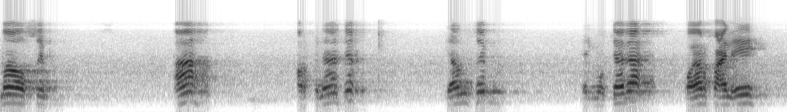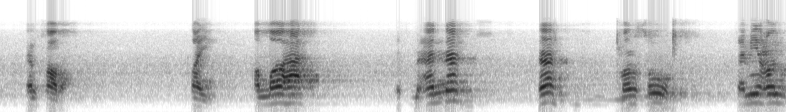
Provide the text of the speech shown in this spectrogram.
ناصب. ها؟ حرف ناسخ ينصب المبتدا ويرفع الايه؟ الخبر طيب الله اسم أن ها؟ منصوب. سميع.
